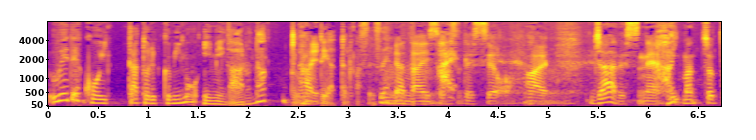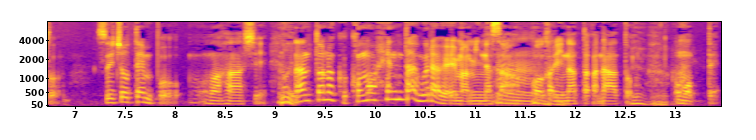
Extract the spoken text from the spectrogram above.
上でこういった取り組みも意味があるなと思ってやっておりますですね。いや、大切ですよ。はい。じゃあですね、はい。まあちょっと、水上店舗の話、はい。なんとなくこの辺だぐらいは今皆さんお分かりになったかなと思って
